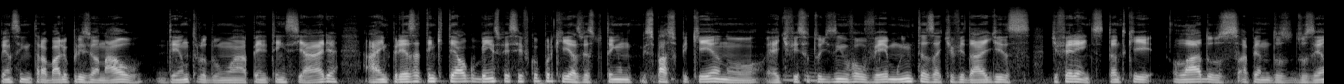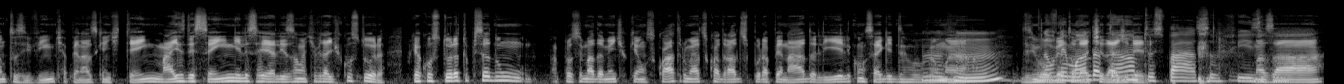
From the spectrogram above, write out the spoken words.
pensa em trabalho prisional dentro de uma penitenciária, a empresa tem que ter algo bem específico, porque às vezes tu tem um espaço pequeno, é difícil tu desenvolver muitas atividades diferentes. Tanto que lá dos apenas dos 220 apenados que a gente tem, mais de 100 eles realizam atividade de costura. Porque a costura tu precisa de um aproximadamente o que uns 4 metros quadrados por apenado ali, ele consegue desenvolver uma Uhum. desenvolver Não toda a demanda atividade tanto dele. espaço físico. Mas a,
